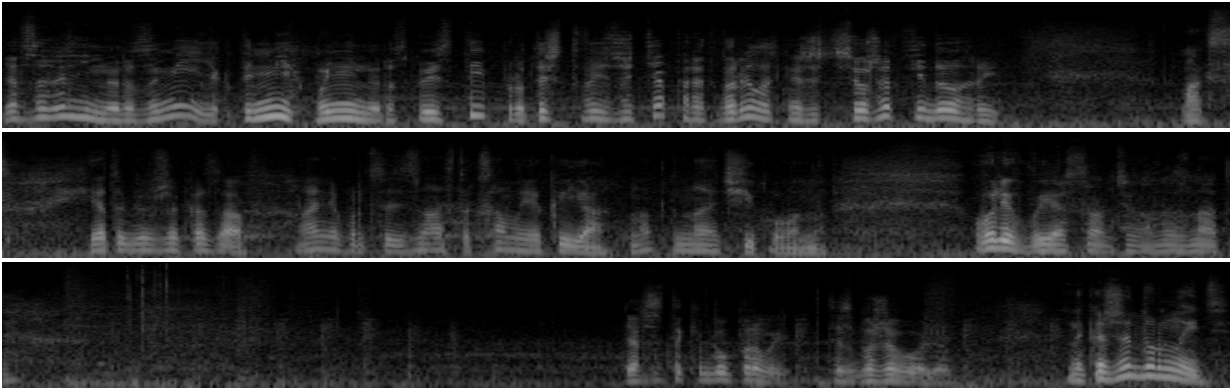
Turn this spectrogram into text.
Я взагалі не розумію, як ти міг мені не розповісти про те, що твоє життя перетворилось на сюжет відеогри. Макс, я тобі вже казав, Аня про це дізналась так само, як і я. Надто неочікувано. Волів би я сам цього не знати. Я все-таки був правий, ти збожеволів. Не кажи дурниць.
